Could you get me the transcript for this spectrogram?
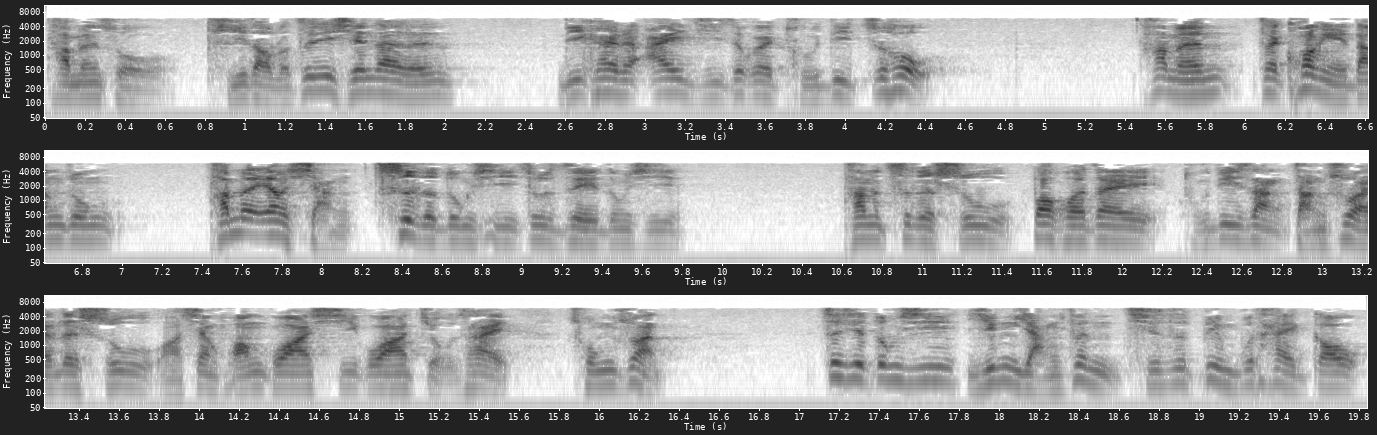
他们所提到的。这些闲杂人离开了埃及这块土地之后，他们在旷野当中，他们要想吃的东西就是这些东西。他们吃的食物，包括在土地上长出来的食物啊，像黄瓜、西瓜、韭菜、葱蒜这些东西，营养分其实并不太高。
